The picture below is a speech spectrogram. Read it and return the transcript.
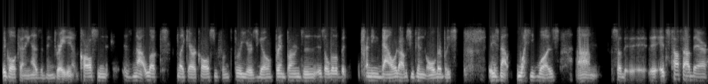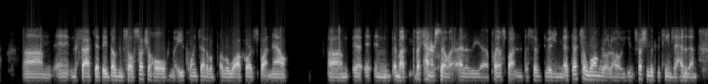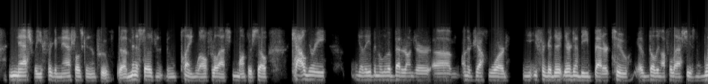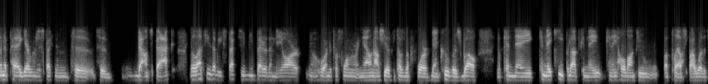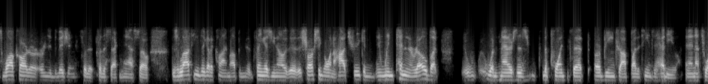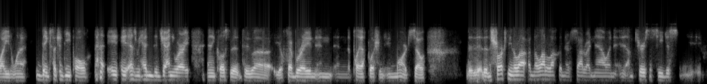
the goaltending hasn't been great. You know, Karlsson has not looked like Erik Karlsson from three years ago. Brent Burns is, is a little bit trending downward. Obviously, he's getting older, but he's he's not what he was. Um, so it, it's tough out there. Um, and the fact that they dug themselves such a hole, you know, eight points out of a, of a wild card spot now, um, in about, about 10 or so out of the uh, playoff spot in the Pacific Division. That, that's a long road to hoe. Especially look at the teams ahead of them. Nashville, you figure Nashville is going to improve. Uh, Minnesota's been, been playing well for the last month or so. Calgary, you know, they've been a little better under um, under Geoff Ward. You, you figure they're, they're going to be better too, uh, building off of last season. Winnipeg, everyone's expecting them to to bounce back. The of teams that we expect to be better than they are, you know, who are underperforming right now. And obviously, like we talked about before, Vancouver as well. You know, can they can they keep it up? Can they can they hold on to a playoff spot, whether it's wild card or, or in the division for the for the second half? So there's a lot of teams they got to climb up. And the thing is, you know, the, the Sharks can go on a hot streak and, and win ten in a row, but what matters is the points that are being dropped by the teams ahead of you, and that's why you don't want to dig such a deep hole as we head into January and then close to, to uh, you know February and, and, and the playoff push in, in March. So the, the, Sharks need a lot a lot of luck on their side right now, and, and, I'm curious to see just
